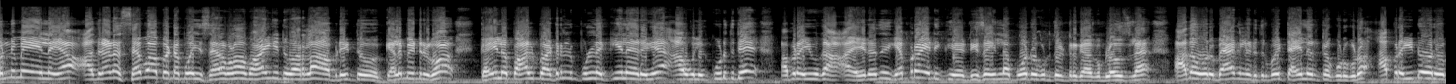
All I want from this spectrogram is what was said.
ஒன்றுமே இல்லையா? அதனால் செவ்வாப்பட்டை போய் செலவெல்லாம் வாங்கிட்டு வரலாம் அப்படின்ட்டு கிளம்பிட்டு இருக்கோம். கையில் பால் பாட்டில் புள்ள கீழே இருக்கு. அவங்களுக்கு கொடுத்துட்டு அப்புறம் இவங்க என்னது எம்ப்ராய்டிக்கு டிசைன்லாம் போட்டு கொடுத்துட்டு இருக்காங்க அதை ஒரு பேக்கில் எடுத்துகிட்டு போய் டைலர்கிட்ட கொடுக்கணும். அப்புறம் இன்னொரு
